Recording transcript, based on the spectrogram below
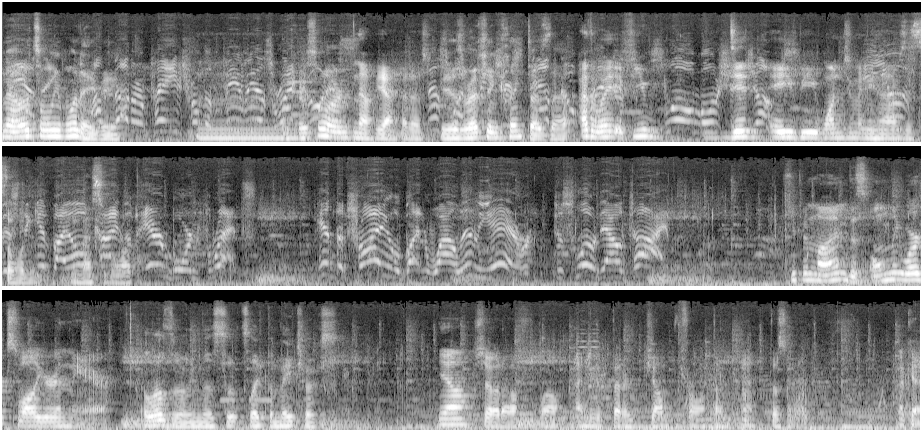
no, it's only one A, B. Mm, record. Could've. No, yeah, it is. Because Ratchet and Clank does that. Either way, if you did. A, B one too many times, it Use still this wouldn't get mess you up. of airborne threats. Hit the triangle button while in the air to slow down time. Keep in mind, this only works while you're in the air. I love doing this, it's like the Matrix. Yeah, show it off. Well, I need a better jump for one thing. Eh, this will work. Okay.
